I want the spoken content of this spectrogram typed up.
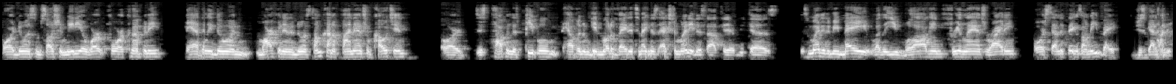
or doing some social media work for a company definitely doing marketing and doing some kind of financial coaching or just talking to people, helping them get motivated to make this extra money that's out there because there's money to be made, whether you blogging, freelance writing, or selling things on eBay. You just got to,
